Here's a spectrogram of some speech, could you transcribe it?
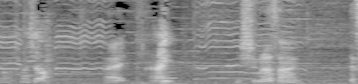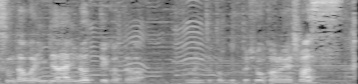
そうしましょはい、うはい。西村さん休んだ方がいいんじゃないの？っていう方はコメントとグッド評価お願いします。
